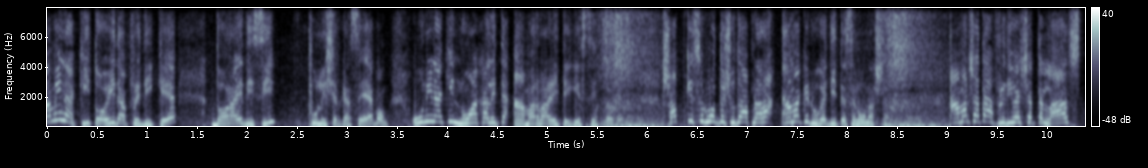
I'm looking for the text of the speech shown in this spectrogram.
আমি নাকি তহিদ আফ্রিদিকে ধরাই দিছি পুলিশের কাছে এবং উনি নাকি নোয়াখালীতে আমার বাড়িতে গেছে। সবকিছুর মধ্যে শুধু আপনারা আমাকে ঢুকে দিতেছেন ওনার সাথে। আমার সাথে আফ্রিদি ভাইয়ের সাথে লাস্ট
